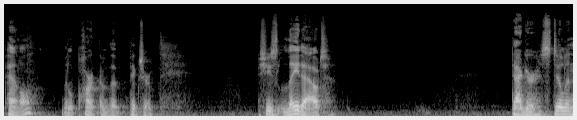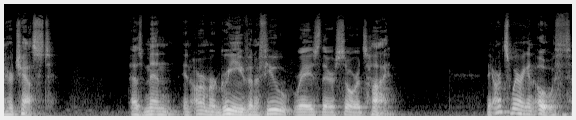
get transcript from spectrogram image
panel, middle part of the picture, she's laid out, dagger still in her chest as men in armor grieve and a few raise their swords high. They aren't swearing an oath,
